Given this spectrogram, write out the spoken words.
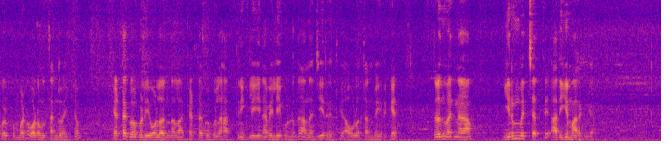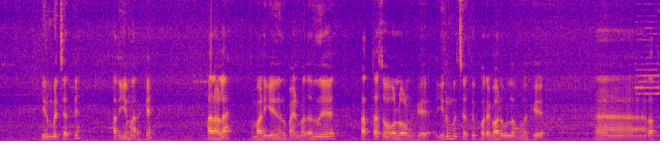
கொழுப்பு மட்டும் உடம்புல தங்க வைக்கும். கெட்ட கோப்பில் எவ்வளோ இருந்தாலும் கெட்ட கோப்பில் அத்தனை க்ளீனாக வெளியே கொண்டு வந்து அந்த ஜீரகத்துக்கு அவ்வளோ தன்மை இருக்குது இதில் வந்து பார்த்திங்கன்னா இரும்பு சத்து அதிகமாக இருக்குங்க. இரும்பு சத்து அதிகமாக இருக்குது அதனால் நம்ம அடிக்கடி இது வந்து பயன்படுது அது ரத்த சோகம் உள்ளவங்களுக்கு இரும்பு சத்து குறைபாடு உள்ளவங்களுக்கு ரத்த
